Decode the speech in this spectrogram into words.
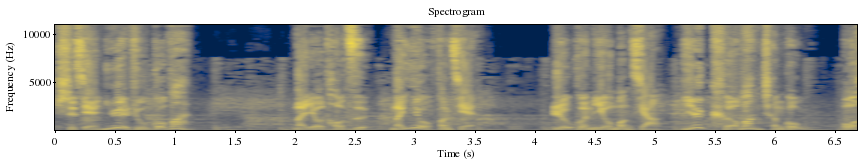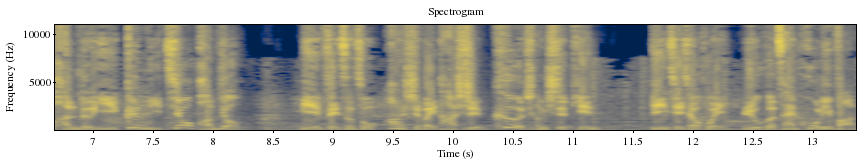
实现月入过万，没有投资，没有风险。如果你有梦想，也渴望成功，我很乐意跟你交朋友，免费赠送二十位大师课程视频，并且教会如何在互联网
